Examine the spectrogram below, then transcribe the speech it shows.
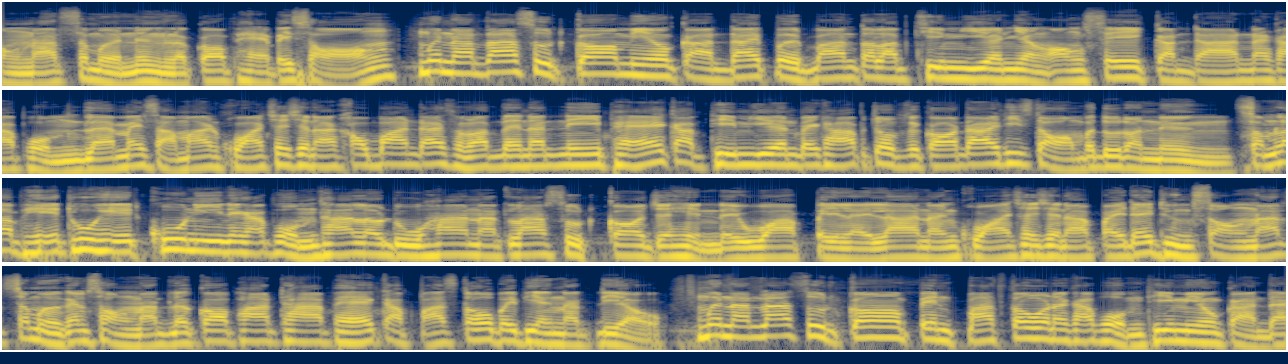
2 นัดเสมอ 1 แล้วก็แพ้ไป 2 เมื่อนัดล่าสุดก็มีโอกาสได้เปิดบ้านต้อนรับทีมเยือนอย่างอองเซ่กันดานนะครับผมและไม่สามารถคว้าชัยชนะเข้าบ้านได้สำหรับในนัดนี้แพ้กับทีมเยือนไปครับ จบสกอร์ได้ที่ 2 ประตูต่อหนึ่งสำหรับเฮดทูเฮดคู่นี้นะครับผมมถ้าเราดู 5 นัดล่าสุดก็จะเห็นได้ว่าเปไลล่านั้นคว้าชัยชนะไปได้ถึง 2 นัด เสมอกัน 2 นัด แล้วก็พลาดท่าแพ้กับปาสโตไปเพียงนัดเดียว เมื่อนัดล่าสุดก็เป็นปาสโตนะครับผมที่มีโอกาสได้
